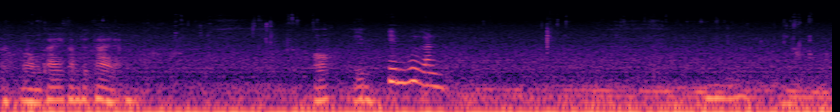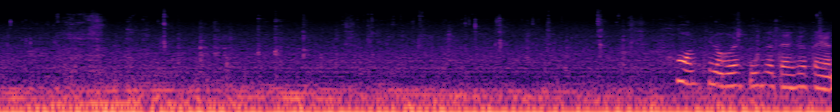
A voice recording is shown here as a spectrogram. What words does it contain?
อะเมาไทยคำสุดท้ายแล้วอ๋อยิ้ม อิ่มเพื่อนฮอดพี่น้องเอ้ยมึงกระแตนกระแตน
